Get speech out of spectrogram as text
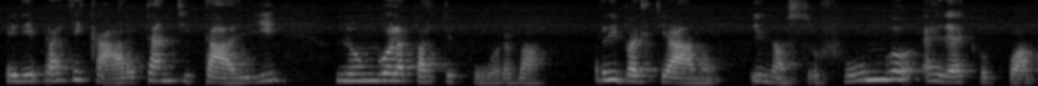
e di praticare tanti tagli lungo la parte curva ribaltiamo il nostro fungo ed ecco qua,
